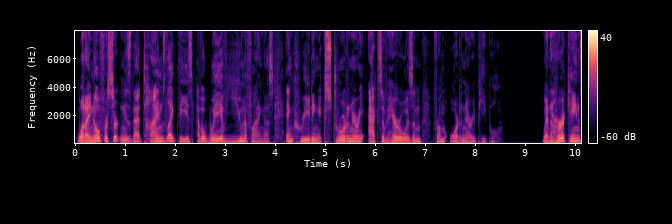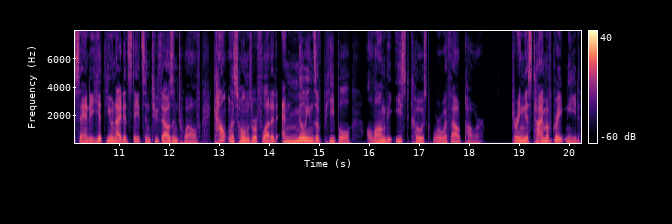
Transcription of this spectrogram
What I know for certain is that times like these have a way of unifying us and creating extraordinary acts of heroism from ordinary people. When Hurricane Sandy hit the United States in 2012, countless homes were flooded and millions of people along the East Coast were without power. During this time of great need,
